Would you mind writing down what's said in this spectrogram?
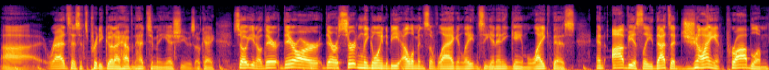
Uh, Rad says it's pretty good. I haven't had too many issues. Okay, so you know there there are there are certainly going to be elements of lag and latency in any game like this, and obviously that's a giant problem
